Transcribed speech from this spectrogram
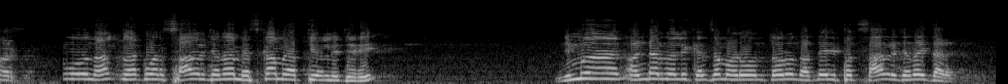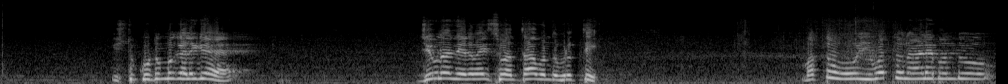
ಮಾಡಿಸ್ತಾರೆ ನೀವು ನಾಲ್ಕು, ನಾಲ್ಕೂವರೆ ಸಾವಿರ ಜನ ಮೆಸ್ಕಾಂ ವ್ಯಾಪ್ತಿಯಲ್ಲಿದ್ದೀರಿ. ನಿಮ್ಮ ಅಂಡರ್ನಲ್ಲಿ ಕೆಲಸ ಮಾಡುವಂಥವ್ರು ಒಂದು ಹದಿನೈದು, ಇಪ್ಪತ್ತು ಸಾವಿರ ಜನ ಇದ್ದಾರೆ. ಇಷ್ಟು ಕುಟುಂಬಗಳಿಗೆ ಜೀವನ ನಿರ್ವಹಿಸುವಂಥ ಒಂದು ವೃತ್ತಿ. ಮತ್ತು ಇವತ್ತು ನಾಳೆ ಬಂದು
